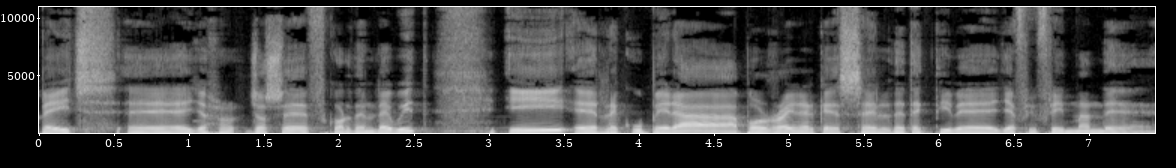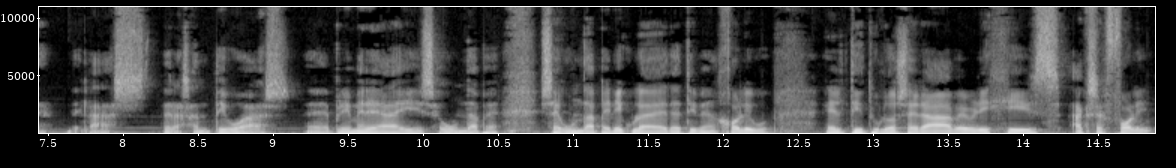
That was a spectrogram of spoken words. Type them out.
Page, eh, Jos- Joseph Gordon-Levitt y eh, recupera a Paul Reiner, que es el detective Jeffrey Friedman de, las, de las antiguas primera y segunda, segunda película de Detective en Hollywood. El título será Beverly Hills Axel Foley,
